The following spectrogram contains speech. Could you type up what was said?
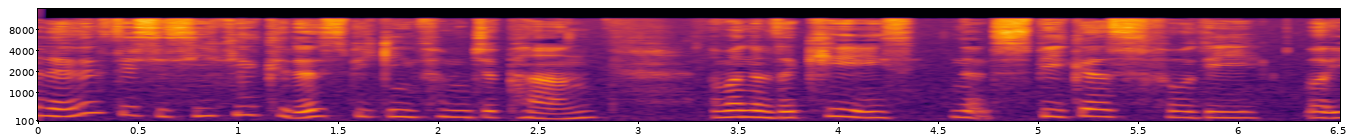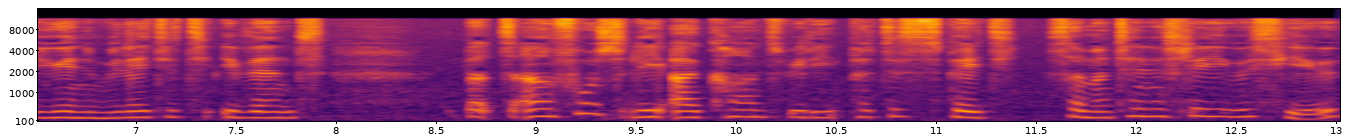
Hello, this is Yuki Kudo speaking from Japan. I'm one of the key speakers for the well, UN-related event, but unfortunately I can't really participate simultaneously with you,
